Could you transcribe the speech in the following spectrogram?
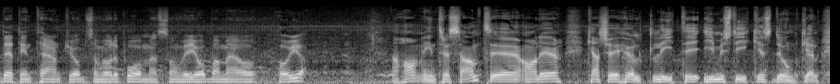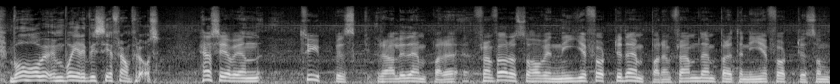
det är ett internt jobb som vi håller på med som vi jobbar med att höja. Jaha, intressant. Eh, Ja, det kanske höll lite i mystikens dunkel. Vad, har, vad är det vi ser framför oss? Här ser vi en typisk rallydämpare. Framför oss så har vi en 940-dämpare, en framdämpare till 940 som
